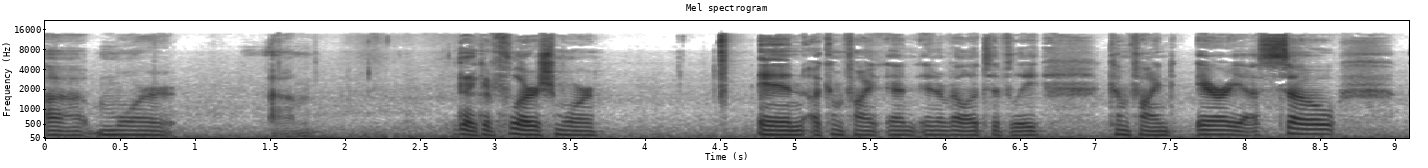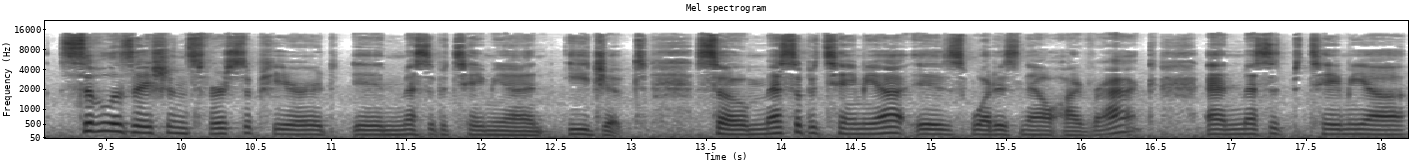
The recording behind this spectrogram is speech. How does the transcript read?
uh, more. Um, they could flourish more in a confined in, in a relatively confined area. So civilizations first appeared in Mesopotamia and Egypt. So, Mesopotamia is what is now Iraq, and Mesopotamia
